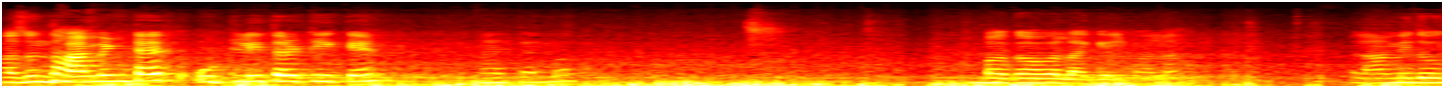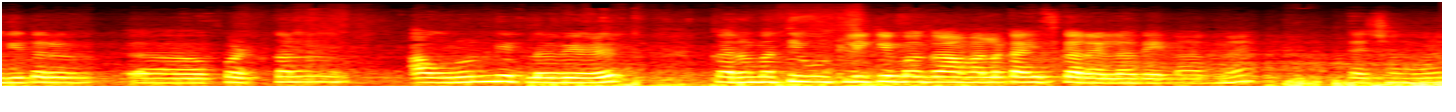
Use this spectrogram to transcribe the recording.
अजून दहा मिनटं आहेत. उठली तर ठीक आहे. नाहीतर मग बघावं लागेल मला. आम्ही दोघी तर पटकन आवरून घेतलं वेळेत कारण मग ती उठली की मग आम्हाला काहीच करायला देणार नाही. त्याच्यामुळे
